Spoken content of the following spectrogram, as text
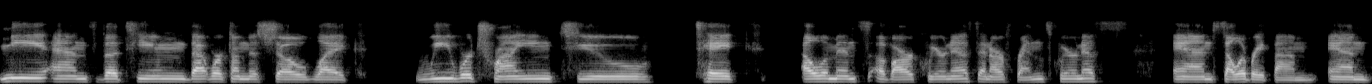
me and the team that worked on this show like we were trying to take elements of our queerness and our friends queerness and celebrate them. And,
